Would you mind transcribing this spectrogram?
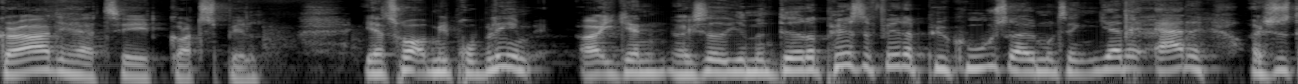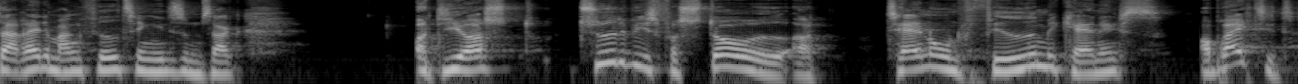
gøre det her til et godt spil. Jeg tror, mit problem, og igen, når jeg siger, jamen det er da pisse fedt at bygge huse og alle mulige ting. Ja, det er det. Og jeg synes, der er rigtig mange fede ting i det, som sagt. Og de har også tydeligvis forstået at tage nogle fede mechanics. Oprigtigt.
